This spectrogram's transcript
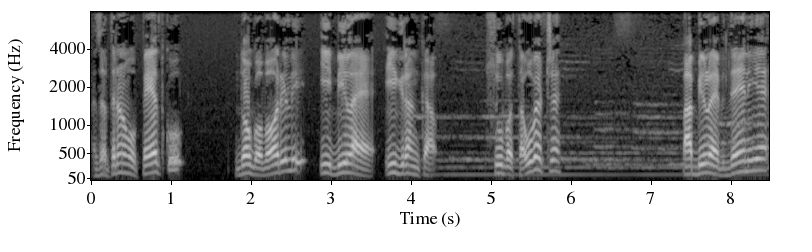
za Trnovu petku dogovorili i bila je igranka subota uveče, pa bilo je bdenije,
